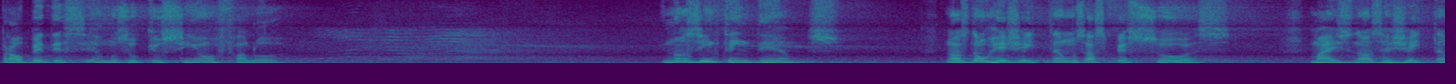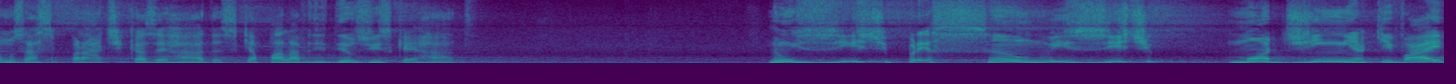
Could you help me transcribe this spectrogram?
para obedecermos o que o Senhor falou. Nós entendemos, nós não rejeitamos as pessoas, mas nós rejeitamos as práticas erradas, que a palavra de Deus diz que é errado. Não existe pressão, não existe modinha que vai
